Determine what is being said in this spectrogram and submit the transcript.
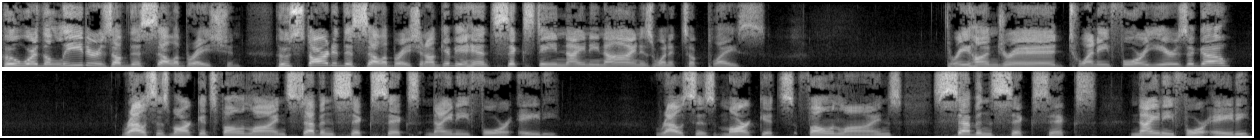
Who were the leaders of this celebration? Who started this celebration? I'll give you a hint. 1699 is when it took place. 324 years ago. Rouse's Markets phone line 766 9480. Rouse's Markets phone lines 766 9480.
